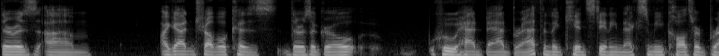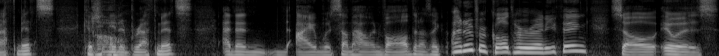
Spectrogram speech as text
There was um, I got in trouble because there was a girl who had bad breath, and the kid standing next to me called her breath mints because she needed breath mints. And then I was somehow involved, and I was like, I never called her anything. So it was,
